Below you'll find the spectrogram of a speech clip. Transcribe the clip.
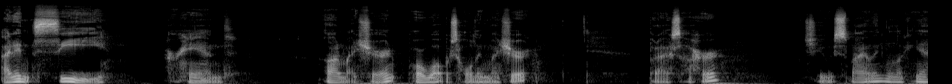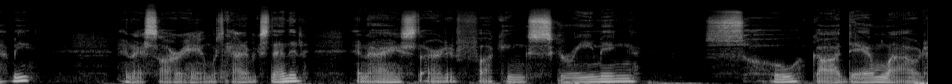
I didn't see her hand on my shirt or what was holding my shirt. But I saw her. She was smiling and looking at me and I saw her hand was kind of extended, and I started fucking screaming so goddamn loud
